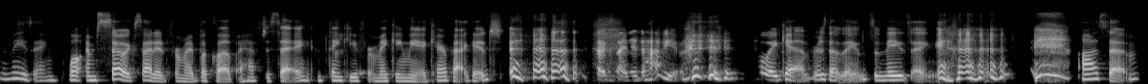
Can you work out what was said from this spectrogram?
Amazing. Well, I'm so excited for my book club, I have to say. And thank you for making me a care package. so excited to have you. oh, I can for something. It's amazing. awesome.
